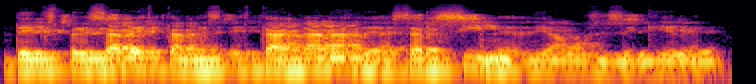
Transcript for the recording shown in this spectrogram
de expresar estas, estas ganas de hacer cine, digamos, si se quiere.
